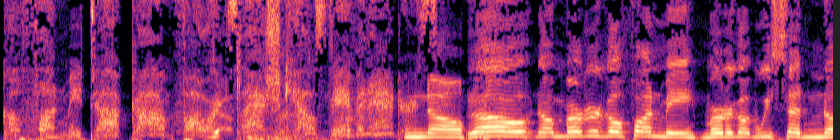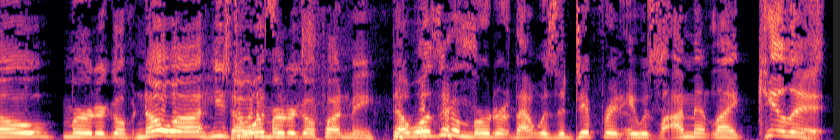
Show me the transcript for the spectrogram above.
GoFundMe.com forward slash kill Steven Anderson. No. No, no, murder GoFundMe. Murder Go. We said no murder Go. Noah, he's That doing a wasn't- murder GoFundMe. That wasn't a murder. That was a different. It was. I meant like kill it.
